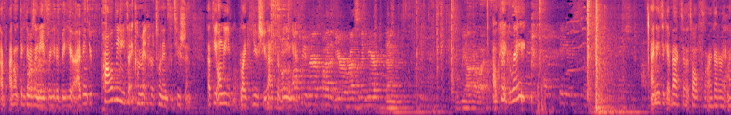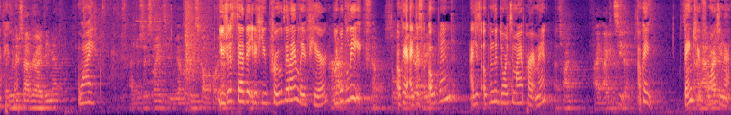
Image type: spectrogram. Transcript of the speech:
I, I don't think there's a need for you to be here. I think you probably need to commit her to an institution. That's the only like use you have for being here. Once we verify that you're a resident here, then we'll be on our way. Okay, great. A bigger story information. I need to get back to the 12th floor. I gotta write my Can we just have your ID, ma'am? Why? I just explained to you. We have a police call for you. You just said that if you prove that I live here, you would leave. Yep. So we'll Okay, I just ID. opened. I just opened the door to my apartment. That's fine. I, I can see that. Okay, thank you for watching that.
